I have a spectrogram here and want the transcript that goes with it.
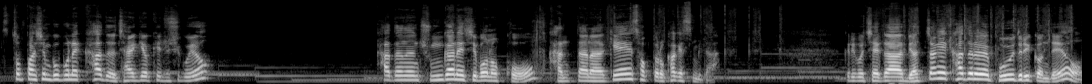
스톱하신 부분의 카드 잘 기억해 주시고요. 카드는 중간에 집어넣고 간단하게 섞도록 하겠습니다. 그리고 제가 몇 장의 카드를 보여드릴 건데요.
